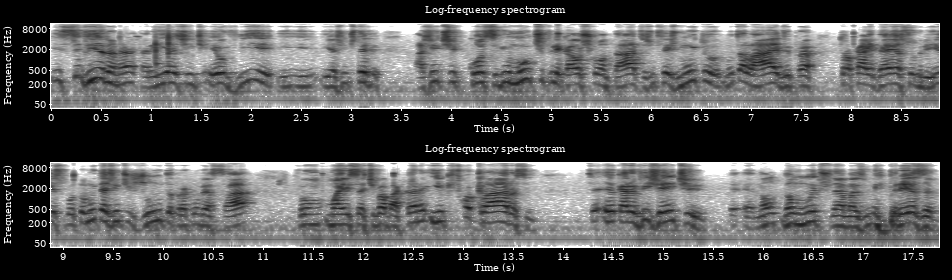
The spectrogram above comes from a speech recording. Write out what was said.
e se vira, né, cara? E a gente, eu vi e, e, a gente teve, a gente conseguiu multiplicar os contatos, a gente fez muito, muita live para trocar ideia sobre isso, botou muita gente junta para conversar, foi uma iniciativa bacana. E o que ficou claro, assim, eu, cara, eu vi gente, é, é, não, não muitos, né, mas uma empresa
